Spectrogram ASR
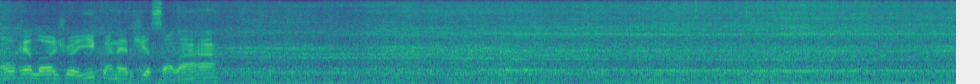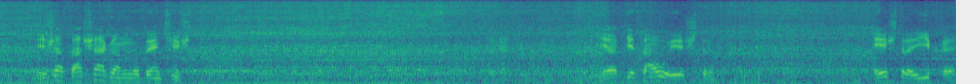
Olha o relógio aí com energia solar. E já tá chegando no dentista. Aqui tá o extra. Extra hiper.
